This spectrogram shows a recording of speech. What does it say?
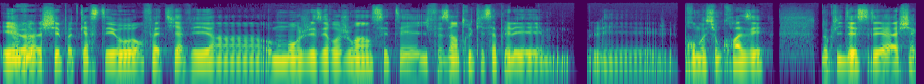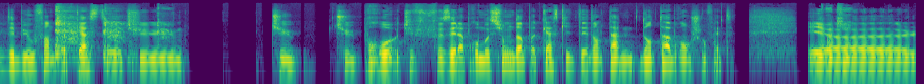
Et euh, mhm. chez Podcastéo, en fait, il y avait un. Au moment où je les ai rejoints, c'était, ils faisaient un truc qui s'appelait les, les promotions croisées. Donc l'idée, c'était à chaque début ou fin de podcast, tu, tu, tu, pro, tu faisais la promotion d'un podcast qui était dans ta, dans ta branche, en fait. Et euh,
